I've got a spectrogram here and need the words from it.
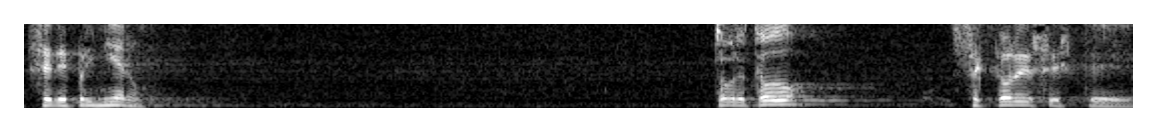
se deprimieron, sobre todo sectores este,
